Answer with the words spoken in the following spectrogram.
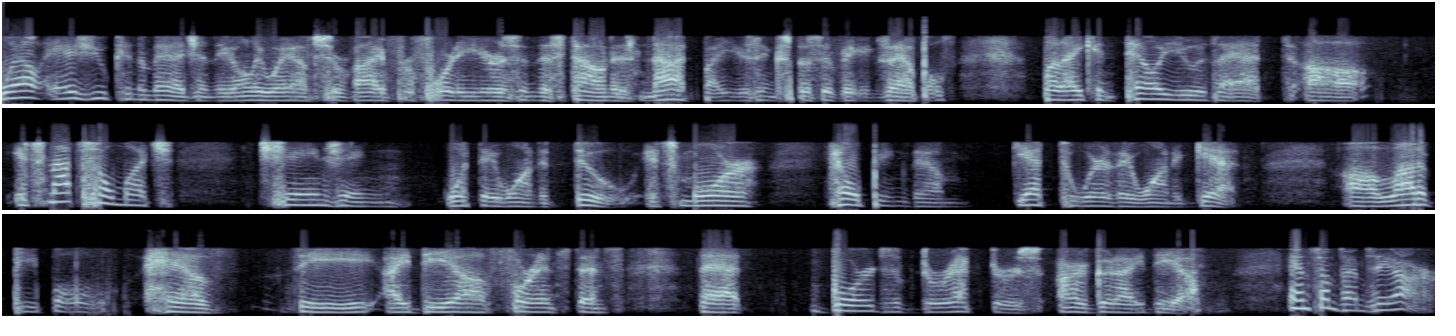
Well, as you can imagine, the only way I've survived for 40 years in this town is not by using specific examples. But I can tell you that uh, it's not so much changing what they want to do, it's more helping them get to where they want to get. a lot of people have the idea, for instance, that boards of directors are a good idea. And sometimes they are.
